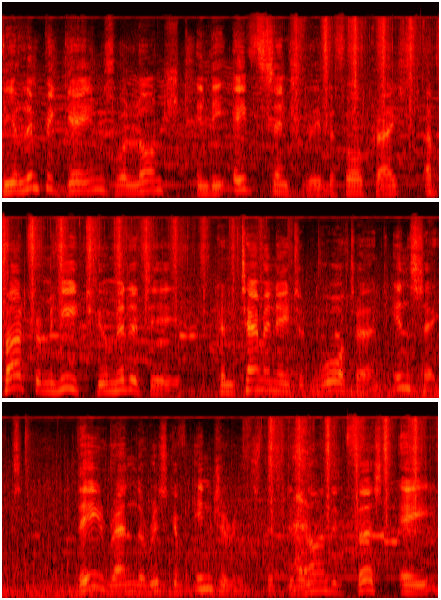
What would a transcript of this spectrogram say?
The Olympic Games were launched in the 8th century before Christ. Apart from heat, humidity, contaminated water, and insects, they ran the risk of injuries that demanded first aid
